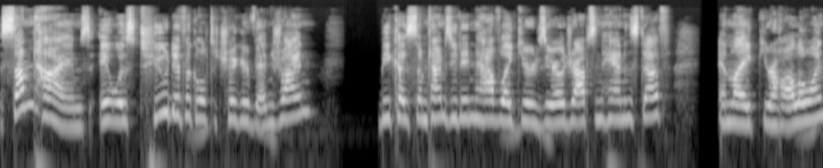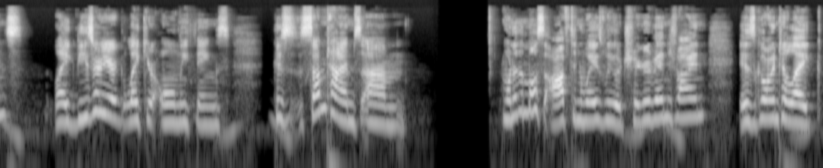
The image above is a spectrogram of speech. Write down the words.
Sometimes it was too difficult to trigger Vengevine because sometimes you didn't have like your zero drops in hand and stuff and like your hollow ones. Like these are your like your only things because sometimes um one of the most often ways we would trigger Vengevine is going to like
